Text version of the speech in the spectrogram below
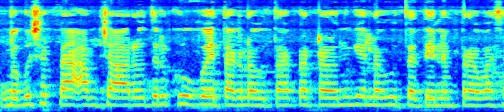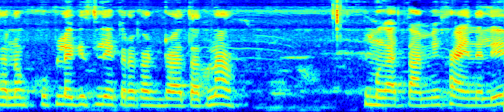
बघू शकता आमच्या आरो तर खूप वैतागला होता. कंटाळून गेला होता. त्यानं प्रवासानं खूप लगेच लेकरं कंटाळतात ना. मग आता आम्ही फायनली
